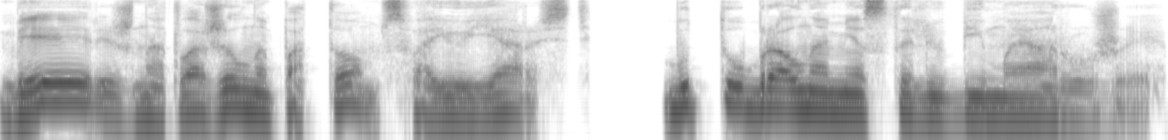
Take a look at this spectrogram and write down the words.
бережно отложил на потом свою ярость, будто убрал на место любимое оружие.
